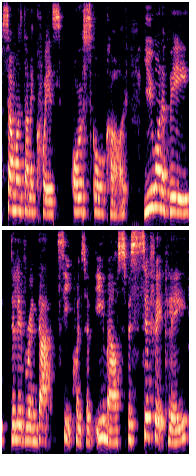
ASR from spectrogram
someone's done a quiz or a scorecard you want to be delivering that sequence of emails specifically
